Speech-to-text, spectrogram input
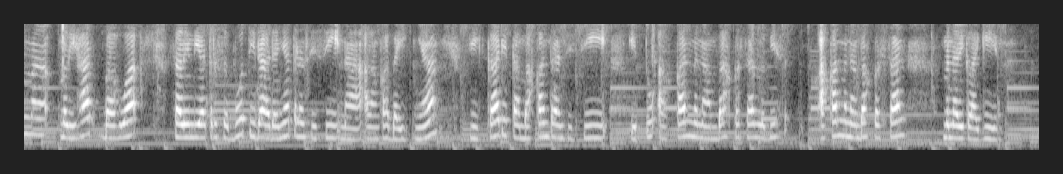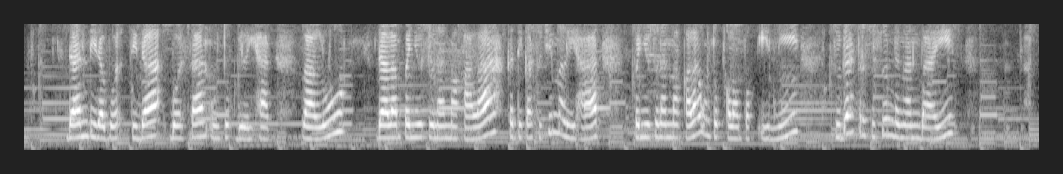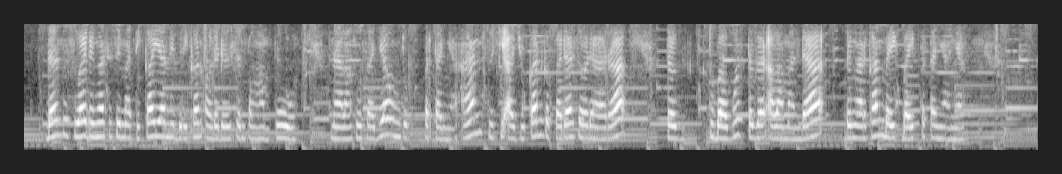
melihat bahwa Salindia tersebut tidak adanya transisi. Nah, alangkah baiknya jika ditambahkan transisi itu akan menambah kesan lebih akan menambah kesan menarik lagi dan tidak bo tidak bosan untuk dilihat. Lalu dalam penyusunan makalah, ketika Suci melihat penyusunan makalah untuk kelompok ini sudah tersusun dengan baik dan sesuai dengan sistematika yang diberikan oleh dosen pengampu. Nah, langsung saja untuk pertanyaan, Suci ajukan kepada saudara Tubagus Tegar Alamanda, dengarkan baik-baik pertanyaannya.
